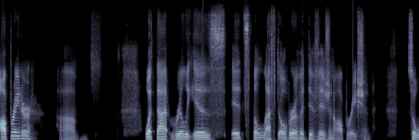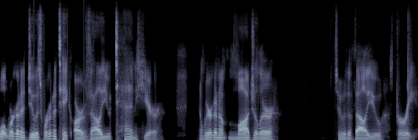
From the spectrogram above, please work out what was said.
operator. Um, what that really is, it's the leftover of a division operation. So what we're going to do is we're going to take our value 10 here, and we're going to modular to the value 3.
